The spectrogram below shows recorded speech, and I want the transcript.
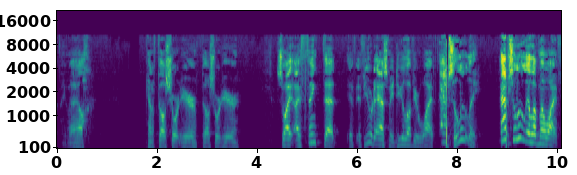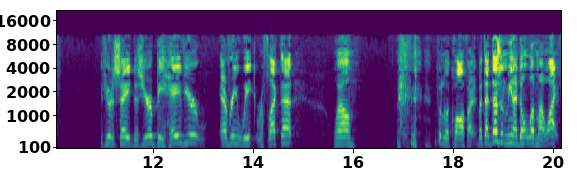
I think, well, kind of fell short here, fell short here. So I, I think that if, if you were to ask me, do you love your wife? Absolutely. Absolutely, I love my wife. If you were to say, does your behavior every week reflect that? Well, put a little qualifier. But that doesn't mean I don't love my wife.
